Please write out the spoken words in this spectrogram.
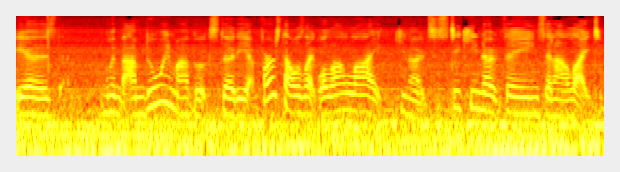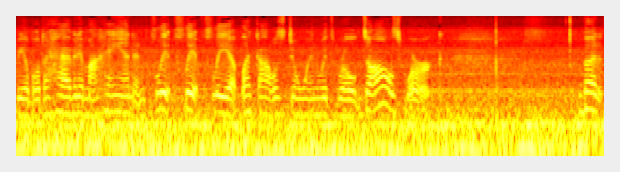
is when I'm doing my book study, at first I was like, well, I like, you know, to sticky note things and I like to be able to have it in my hand and flip, flip, flip like I was doing with Roald Dahl's work. But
